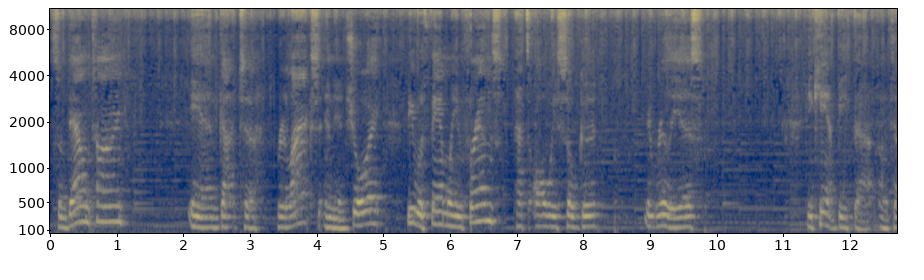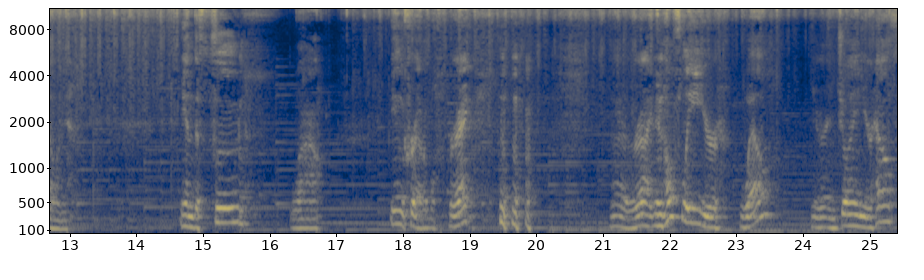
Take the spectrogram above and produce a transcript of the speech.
some downtime, and got to relax and enjoy, be with family and friends. That's always so good. It really is. You can't beat that, I'm telling you. And the food, wow, incredible, right? All right, and hopefully you're well, you're enjoying your health,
